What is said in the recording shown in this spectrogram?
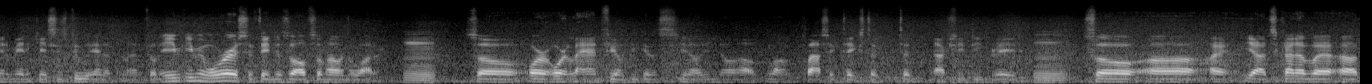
in many cases do end up in a landfill. E- Even worse if they dissolve somehow in the water. Mm. So or or landfill because you know you know how long plastic takes to, to actually degrade. Mm. So uh, I yeah, it's kind of a, a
